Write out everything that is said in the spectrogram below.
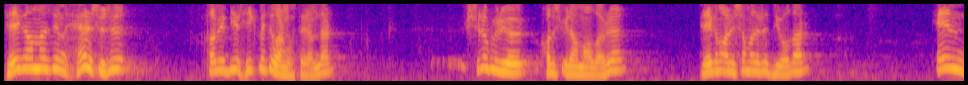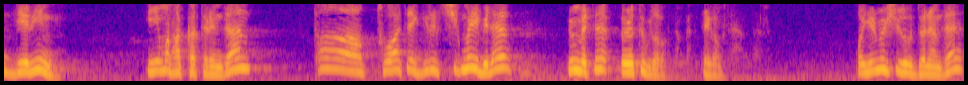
Peygamberimizin her sözü tabi bir hikmeti var muhteremler. Şöyle buyuruyor hadis ulamaları Peygamber Aleyhisselam diyorlar en derin iman hakikatlerinden ta tuvalete girip çıkmayı bile ümmetine öğretti bile bak. Peygamber. O 23 yıllık dönemde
